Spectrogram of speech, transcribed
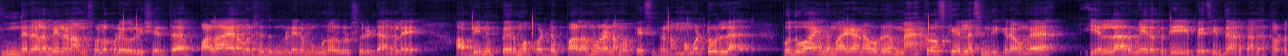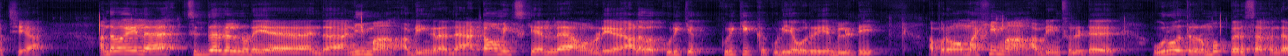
இந்த நிலமையில் நாம் சொல்லக்கூடிய ஒரு விஷயத்த பலாயிரம் வருஷத்துக்கு முன்னாடி நம்ம முன்னோர்கள் சொல்லிட்டாங்களே அப்படின்னு பெருமைப்பட்டு பலமுறை நம்ம பேசிக்கிறோம் நம்ம மட்டும் இல்லை பொதுவாக இந்த மாதிரியான ஒரு மேக்ரோ ஸ்கேலில் சிந்திக்கிறவங்க எல்லாருமே இதை பற்றி பேசிட்டு தான் இருக்காங்க தொடர்ச்சியாக அந்த வகையில் சித்தர்களுடைய இந்த அனிமா அப்படிங்கிற அந்த அட்டாமிக் ஸ்கேலில் அவங்களுடைய அளவை குறிக்க குறிக்கக்கூடிய ஒரு எபிலிட்டி அப்புறம் மஹிமா அப்படின்னு சொல்லிட்டு உருவத்தில் ரொம்ப பெருசாக இப்போ இந்த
